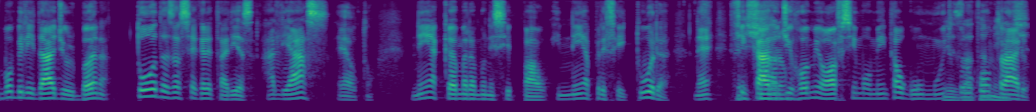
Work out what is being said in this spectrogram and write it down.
mobilidade urbana, todas as secretarias. Aliás, Elton, nem a Câmara Municipal e nem a Prefeitura né, ficaram de home office em momento algum, muito Exatamente. pelo contrário.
